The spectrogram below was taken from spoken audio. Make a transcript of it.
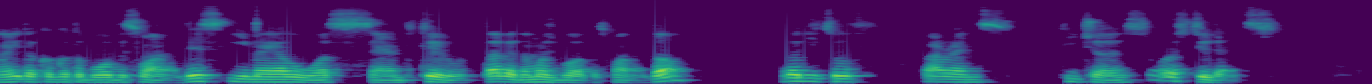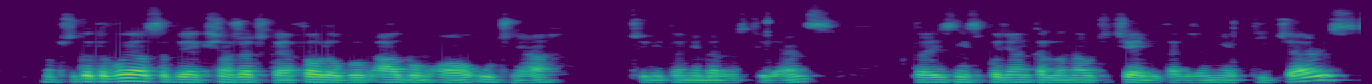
No i do kogo to było wysłane? This email was sent to. Ta wiadomość była wysłana do rodziców, parents, teachers or students no, przygotowują sobie książeczkę, photobook, album o uczniach, czyli to nie będą students, to jest niespodzianka dla nauczycieli, także nie teachers,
